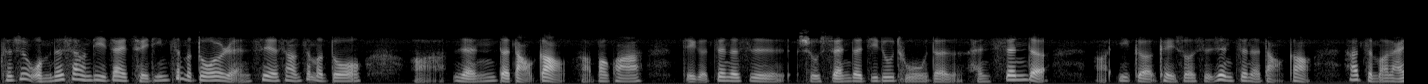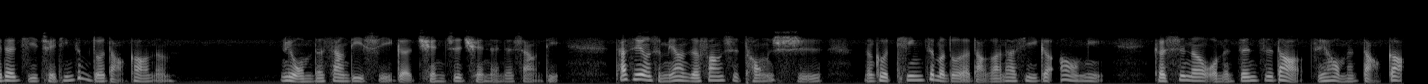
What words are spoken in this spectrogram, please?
可是我们的上帝在垂听这么多人世界上这么多啊人的祷告啊，包括这个真的是属神的基督徒的很深的啊一个可以说是认真的祷告。他怎么来得及垂听这么多祷告呢？因为我们的上帝是一个全知全能的上帝，他是用什么样的方式同时能够听这么多的祷告？那是一个奥秘。可是呢，我们真知道，只要我们祷告，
